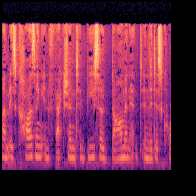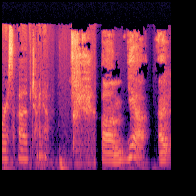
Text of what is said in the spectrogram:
um, is causing infection to be so dominant in the discourse of China? Um, yeah, I,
